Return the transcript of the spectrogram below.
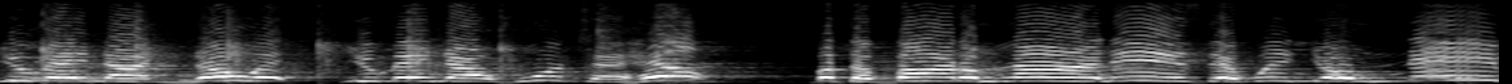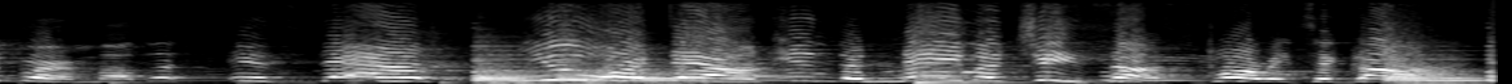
You may not know it, you may not want to help, but the bottom line is that when your neighbor, mother, is down, you are down in the name of Jesus. Glory to God.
